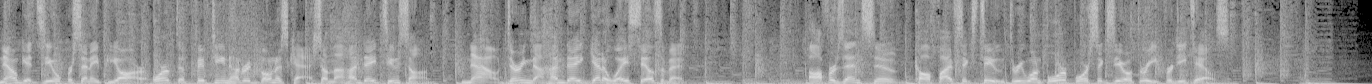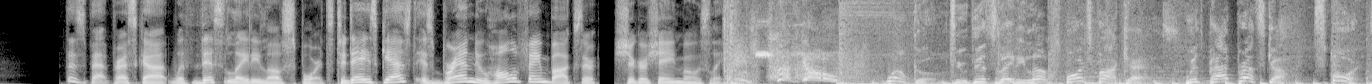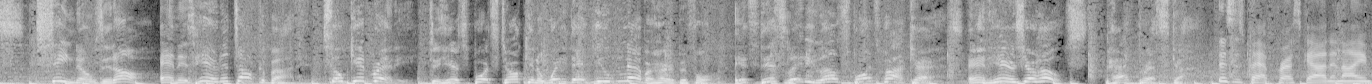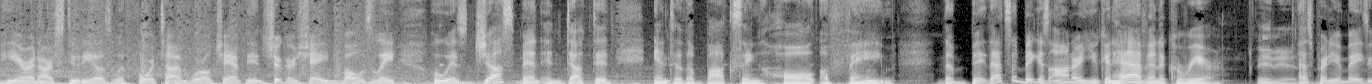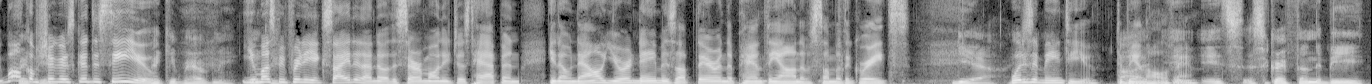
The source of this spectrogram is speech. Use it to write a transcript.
Now get 0% APR or up to 1500 bonus cash on the Hyundai Tucson. Now, during the Hyundai Getaway Sales Event. Offers end soon. Call 562 314 4603 for details. This is Pat Prescott with This Lady Loves Sports. Today's guest is brand new Hall of Fame boxer, Sugar Shane Mosley. Let's go! Welcome to This Lady Loves Sports podcast with Pat Prescott. Sports. She knows it all and is here to talk about it. So get ready to hear sports talk in a way that you've never heard before. It's This Lady Loves Sports podcast. And here's your host, Pat Prescott. This is Pat Prescott, and I am here in our studios with four time world champion Sugar Shane Mosley, who has just been inducted into the Boxing Hall of Fame. The big, that's the biggest honor you can have in a career. It is. That's pretty amazing. Welcome, Sugar. It's good to see you. Thank you for having me. You Thank must be pretty excited. I know the ceremony just happened. You know, now your name is up there in the pantheon of some of the greats. Yeah. What yeah. does it mean to you to be in the Uh, Hall of it- Fame? it's it's a great feeling to be,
